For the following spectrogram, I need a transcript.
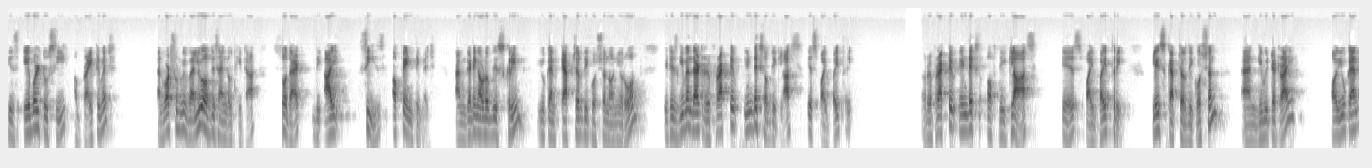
is able to see a bright image and what should be value of this angle theta so that the eye sees a faint image. I am getting out of the screen, you can capture the question on your own. It is given that refractive index of the glass is 5 by 3. Refractive index of the glass is 5 by 3. Please capture the question and give it a try or you can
